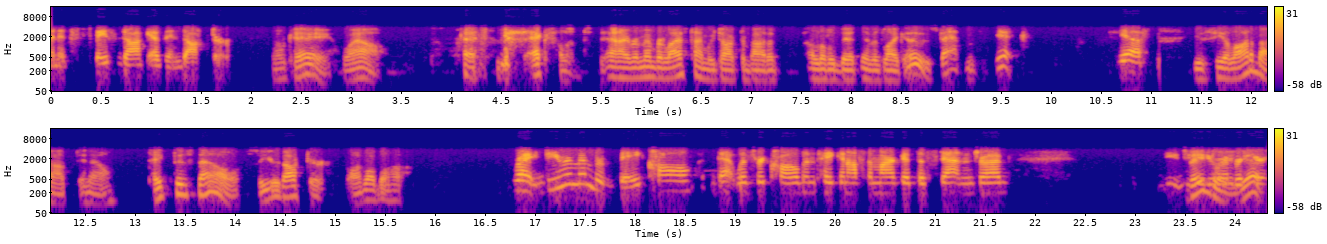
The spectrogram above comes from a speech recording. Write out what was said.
and it's space doc as in doctor. Okay, wow. That's, that's excellent. And I remember last time we talked about it a little bit, and it was like, oh, statins, ick. Yes. You see a lot about, you know, take this now, see your doctor, blah, blah, blah. Right. Do you remember Baycol that was recalled and taken off the market, the statin drug? Do, do Vaguely, you remember yes.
